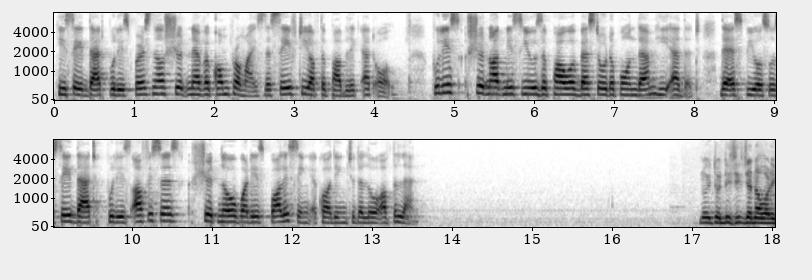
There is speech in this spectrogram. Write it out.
He said that police personnel should never compromise the safety of the public at all. Police should not misuse the power bestowed upon them, he added. The SP also said that police officers should know what is policing according to the law of the land. noi 26 January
